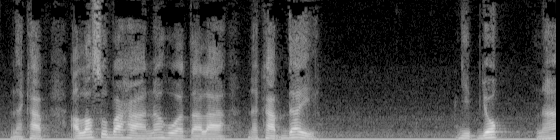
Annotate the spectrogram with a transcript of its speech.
ๆนะครับอัลลอฮฺสุบฮานะฮัวตาลานะครับได้หยิบยกนะ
